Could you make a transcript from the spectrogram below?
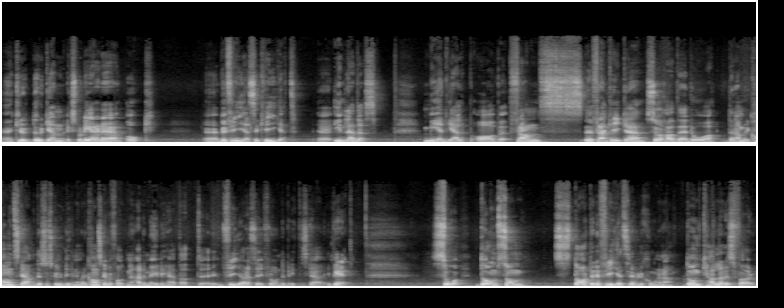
eh, krutdurken exploderade och eh, befrielsekriget eh, inleddes. Med hjälp av Frans, Frankrike så hade då den amerikanska, det som skulle bli den amerikanska befolkningen, hade möjlighet att frigöra sig från det brittiska imperiet. Så, de som startade frihetsrevolutionerna, de kallades för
